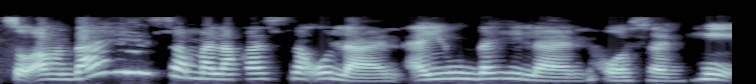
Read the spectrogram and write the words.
So, ang dahil sa malakas na ulan ay yung dahilan o sanhi.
